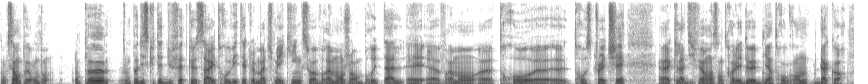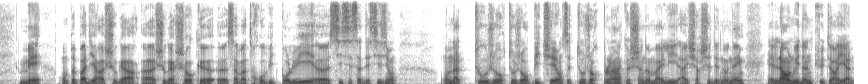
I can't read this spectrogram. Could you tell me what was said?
Donc ça, on peut, on peut, on peut, discuter du fait que ça aille trop vite et que le matchmaking soit vraiment genre brutal et euh, vraiment trop, trop stretché, que la différence entre les deux est bien trop grande, d'accord. Mais on ne peut pas dire à Sugar, à que euh, ça va trop vite pour lui euh, si c'est sa décision. On a toujours, toujours bitché, on s'est toujours plaint que Sean O'Malley aille chercher des no-names, et là on lui donne Puterian.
